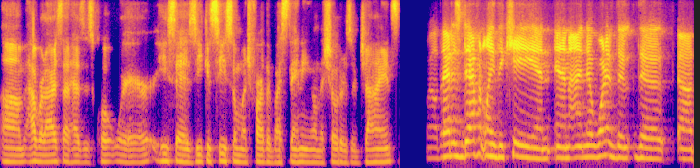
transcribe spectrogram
um, Albert Einstein has this quote where he says, You can see so much farther by standing on the shoulders of giants. Well, that is definitely the key, and and I know one of the the uh,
